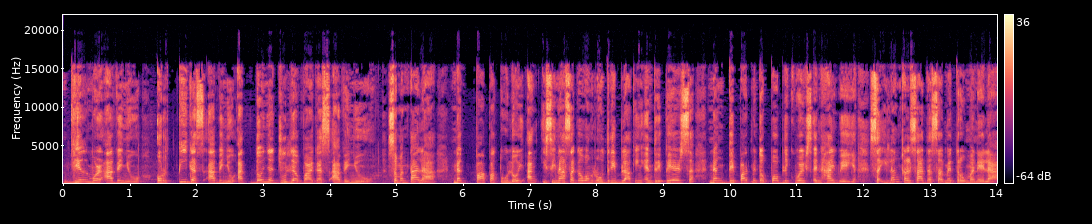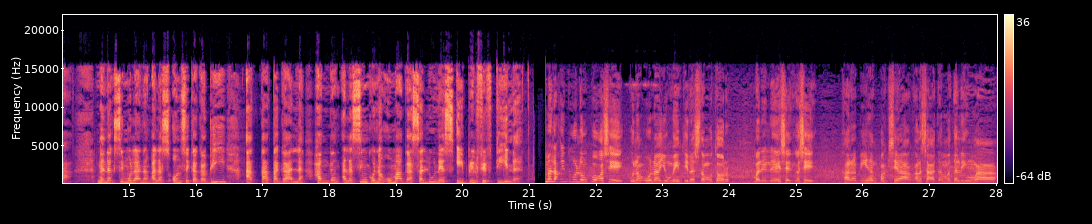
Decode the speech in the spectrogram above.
Gilmore Avenue, Ortigas Avenue at Doña Julia Vargas Avenue. Samantala, nagpapatuloy ang isinasagawang road reblocking and repairs ng Department of Public Works and Highway sa ilang kalsada sa Metro Manila na nagsimula ng alas 11 kagabi at tatagal hanggang alas 5 ng umaga sa lunes, April 15. Malaking tulong po kasi unang-una yung maintenance ng motor, malilesen kasi karamihan pag sira ang kalsada, madaling ma,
